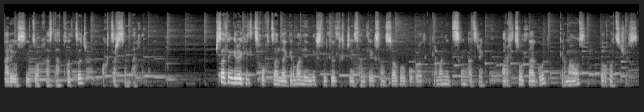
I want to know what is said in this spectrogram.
гарын үсэг зурхаас татгалзаж огцорсон байна. Версалийн гэрээг хилцэх хугацаанд Германы нэгс төлөөлөгчийн саналыг сонсоогүй бөгөөд Германы засгийн газрыг оролцуулаагүй Герман улс дургуутж байсан.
